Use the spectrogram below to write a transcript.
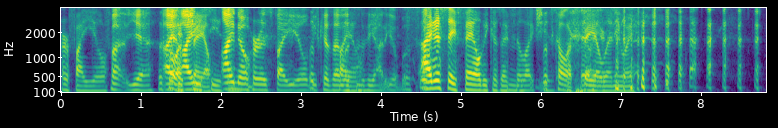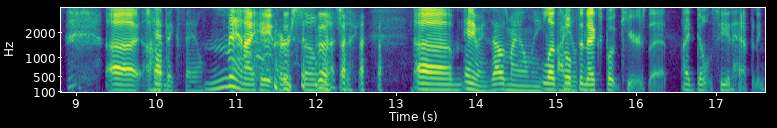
or Fail. Fi- yeah. Let's call I, her I, I know her as Fail Let's because I listen to the audiobooks. I just say fail because I feel Mm, like she's Let's call her fail anyway. uh, um, Epic fail. Man, I hate her so much. um, Anyways, that was my only. let's hope Aiel the thing. next book cures that. I don't see it happening.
